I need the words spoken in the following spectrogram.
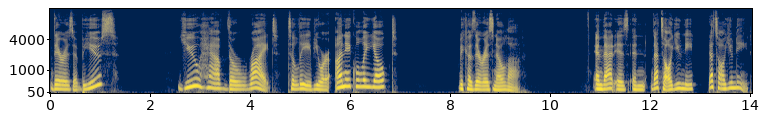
there is abuse, you have the right to leave. You are unequally yoked because there is no love. And that is and that's all you need. That's all you need.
